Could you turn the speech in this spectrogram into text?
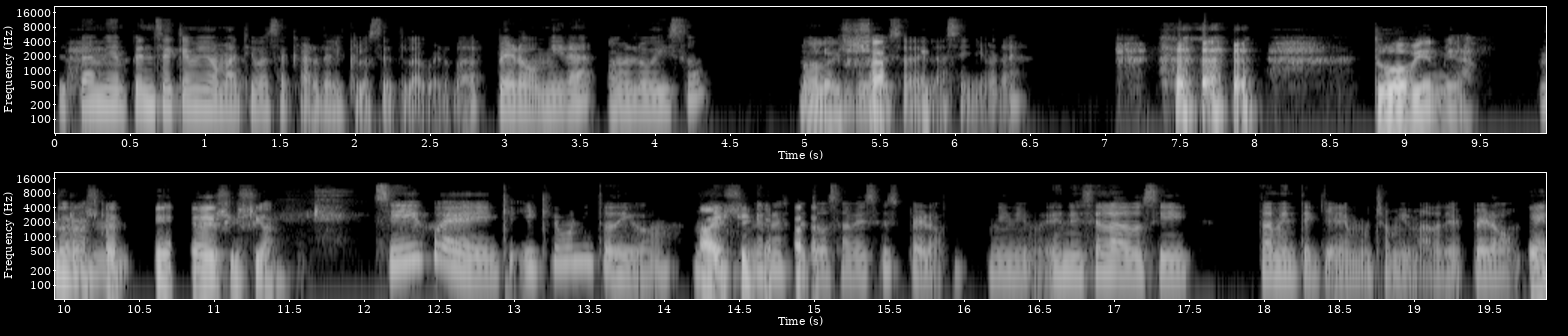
Yo también pensé que mi mamá te iba a sacar del closet, la verdad. Pero mira, ah, no lo hizo. no lo hizo. de la señora. Estuvo bien, mira. Me respeto Ujú. mi mi decisión. Sí, güey. Y qué bonito digo. No Ay, sí muy que respetuosa a veces, pero mínimo. En ese lado sí, también te quiere mucho mi madre. Pero, Sí,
